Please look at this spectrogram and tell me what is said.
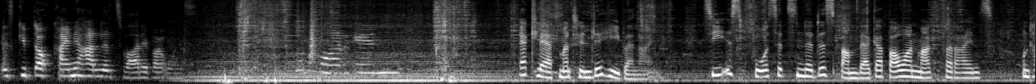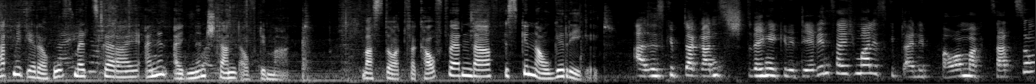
Es gibt auch keine Handelsware bei uns. Guten Morgen. Erklärt Mathilde Heberlein. Sie ist Vorsitzende des Bamberger Bauernmarktvereins und hat mit ihrer Hofmetzgerei einen eigenen Stand auf dem Markt. Was dort verkauft werden darf, ist genau geregelt. Also es gibt da ganz strenge Kriterien, sage ich mal. Es gibt eine Bauernmarktsatzung,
